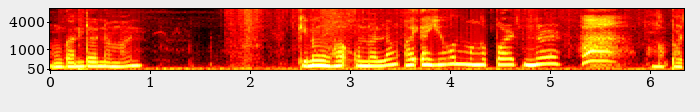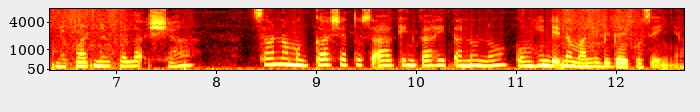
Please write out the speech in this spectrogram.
Ang ganda naman. Kinuha ko na lang. Ay, ayun, mga partner. mga partner-partner pala siya. Sana magkasya to sa akin kahit ano, no? Kung hindi naman, ibigay ko sa inyo.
